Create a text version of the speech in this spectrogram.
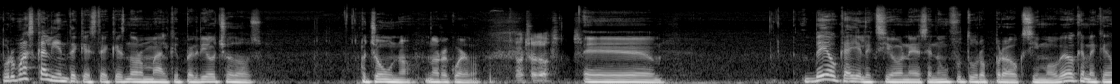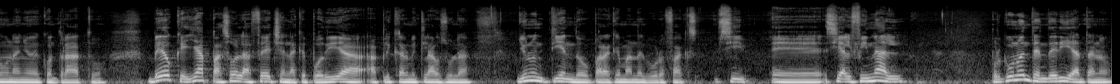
por más caliente que esté, que es normal, que perdí 8-2, 8-1, no recuerdo. 8-2. Eh veo que hay elecciones en un futuro próximo, veo que me queda un año de contrato, veo que ya pasó la fecha en la que podía aplicar mi cláusula, yo no entiendo para qué manda el burofax. Si, eh, si al final, porque uno entendería, Tano,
